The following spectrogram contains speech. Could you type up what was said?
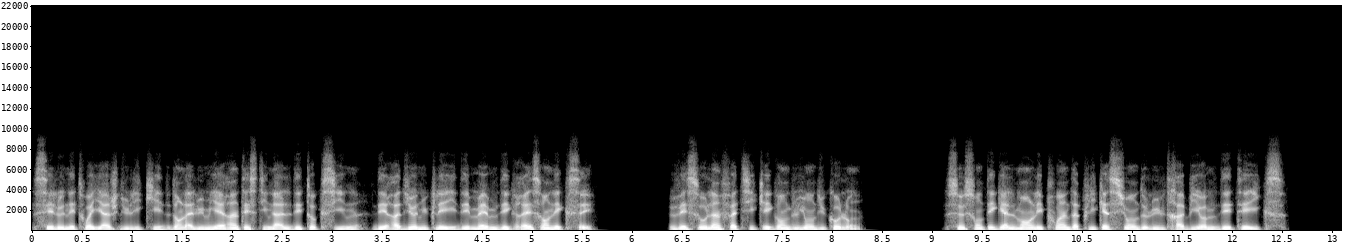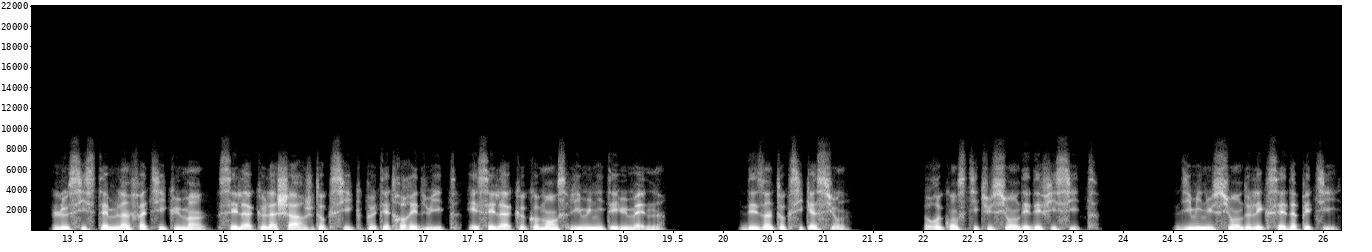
C'est le nettoyage du liquide dans la lumière intestinale des toxines, des radionucléides et même des graisses en excès. Vaisseaux lymphatiques et ganglions du côlon. Ce sont également les points d'application de l'ultrabiome DTX. Le système lymphatique humain, c'est là que la charge toxique peut être réduite, et c'est là que commence l'immunité humaine. Désintoxication. Reconstitution des déficits. Diminution de l'excès d'appétit.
